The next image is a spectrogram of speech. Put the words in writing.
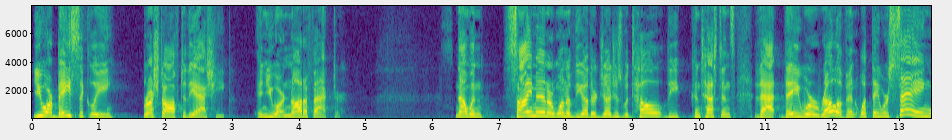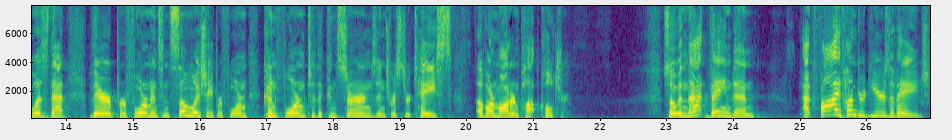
you are basically brushed off to the ash heap and you are not a factor. Now, when Simon or one of the other judges would tell the contestants that they were relevant, what they were saying was that their performance in some way, shape, or form conformed to the concerns, interests, or tastes of our modern pop culture. So, in that vein, then, at 500 years of age,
